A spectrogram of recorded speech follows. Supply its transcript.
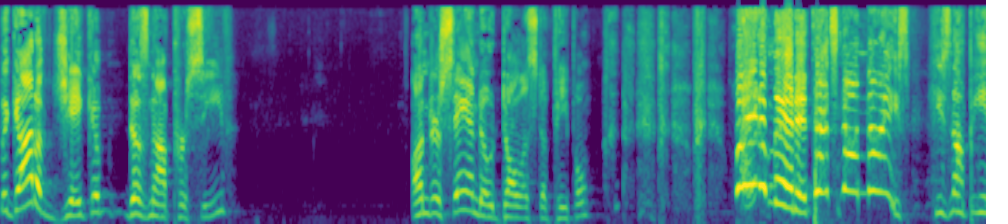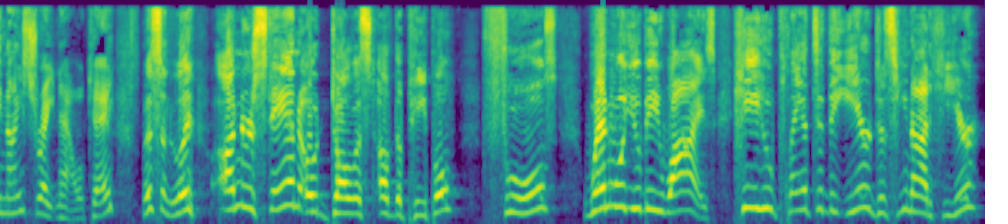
The God of Jacob does not perceive. Understand, O dullest of people. Wait a minute, that's not nice. He's not being nice right now, okay? Listen, understand, O dullest of the people, fools. When will you be wise? He who planted the ear, does he not hear?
